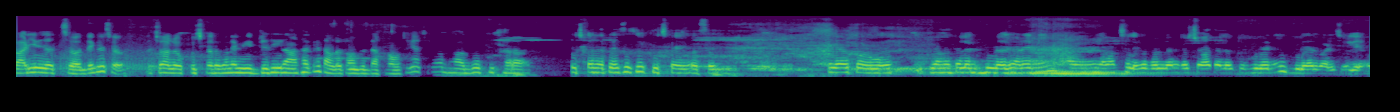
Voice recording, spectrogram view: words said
গাড়িও যাচ্ছে দেখেছ? চলো ফুচকা দোকানে ভিড় যদি না থাকে তাহলে তোমাদের দেখাবো ঠিক আছে? ভাগ্য কি খারাপ? ফুচকা খেতে এসেছি ফুচকাই বসে। কি আর করব? আমি তাহলে ঘুরে ঘাড়ে নিই আমি আমার ছেলেকে বললাম যে চ তাহলে একটু ঘুরে নিই ঘুরে আর বাড়ি চলে যাব।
